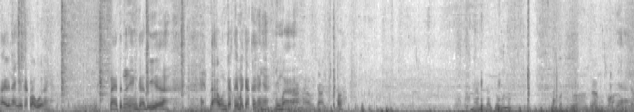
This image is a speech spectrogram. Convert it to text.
Tại hồi nãy giờ cắt lâu rồi đó nha. Này tính đi ờ, đào mình cắt thêm mấy cắt á cả nhà. Nhưng mà Ờ. Mình có Dạ.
